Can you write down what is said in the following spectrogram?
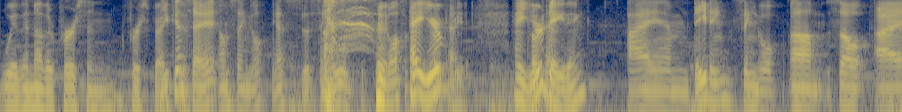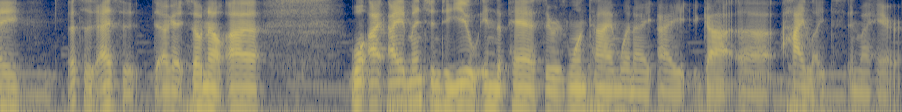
with another person perspective? you can say it. I'm single. Yes, single. single Hey, It's you're okay. hey, you're okay. dating. I am dating, single. Um, so I, that's it. That's it. Okay, so no. Uh, well, I, I had mentioned to you in the past there was one time when I, I got uh, highlights in my hair.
